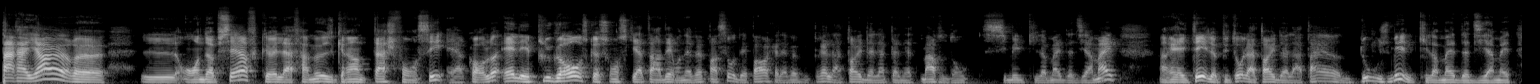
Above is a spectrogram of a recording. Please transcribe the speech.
Par ailleurs, euh, on observe que la fameuse grande tache foncée, est encore là, elle est plus grosse que ce qu'on s'y attendait. On avait pensé au départ qu'elle avait à peu près la taille de la planète Mars, donc 6000 km de diamètre. En réalité, elle a plutôt la taille de la Terre, 12 000 km de diamètre.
